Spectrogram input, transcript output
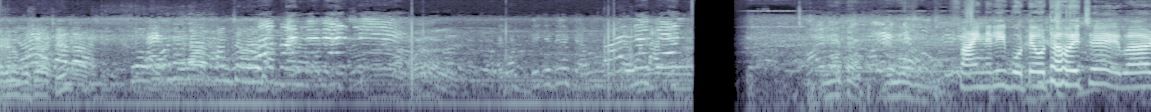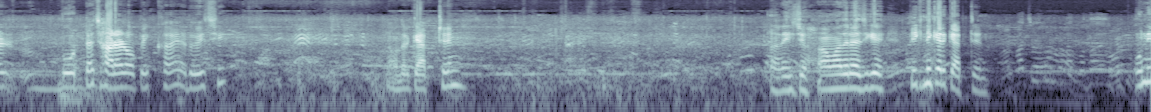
এখানে বসে আছে। ফাইনালি বোটে ওঠা হয়েছে। এবার বোটটা ছাড়ার অপেক্ষায় রয়েছি। আমাদের ক্যাপ্টেন। আর এই যে আমাদের আজকে পিকনিকের ক্যাপ্টেন। উনি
